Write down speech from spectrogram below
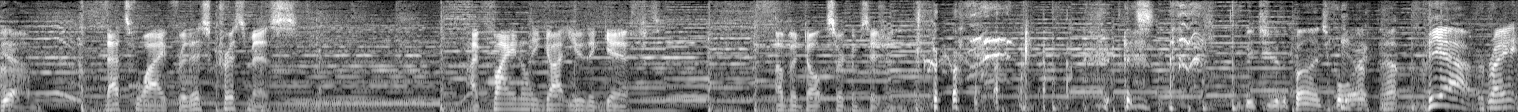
Yeah, Um, that's why for this Christmas, I finally got you the gift of adult circumcision. beat you to the punch, boy. yeah, right.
